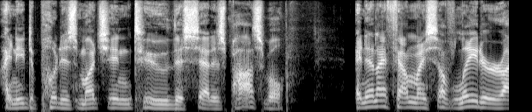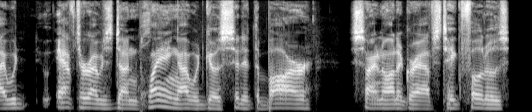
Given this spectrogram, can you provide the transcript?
I need to put as much into this set as possible. And then I found myself later, I would, after I was done playing, I would go sit at the bar, sign autographs, take photos.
